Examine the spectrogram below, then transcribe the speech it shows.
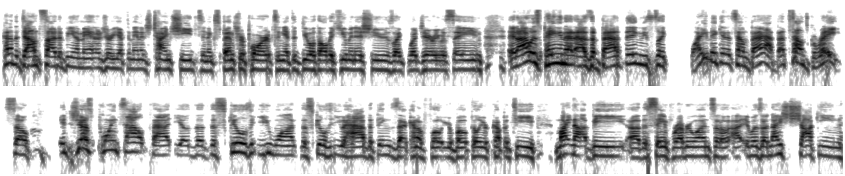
kind of the downside of being a manager you have to manage timesheets and expense reports and you have to deal with all the human issues like what jerry was saying. And i was painting that as a bad thing. And he's like why are you making it sound bad? That sounds great. So it just points out that you know the the skills that you want the skills that you have the things that kind of float your boat fill your cup of tea might not be uh, the same for everyone. So uh, it was a nice shocking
